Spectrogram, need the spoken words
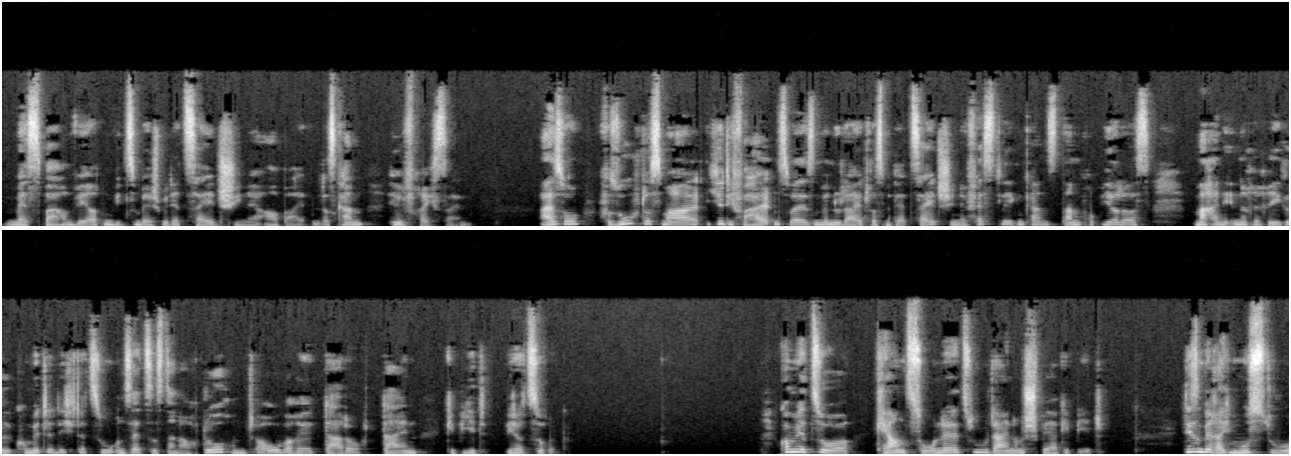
messbaren Werten, wie zum Beispiel der Zeitschiene, arbeiten. Das kann hilfreich sein. Also versuch das mal, hier die Verhaltensweisen, wenn du da etwas mit der Zeitschiene festlegen kannst, dann probier das, mach eine innere Regel, committe dich dazu und setze es dann auch durch und erobere dadurch dein Gebiet wieder zurück. Kommen wir zur Kernzone, zu deinem Sperrgebiet. Diesen Bereich musst du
